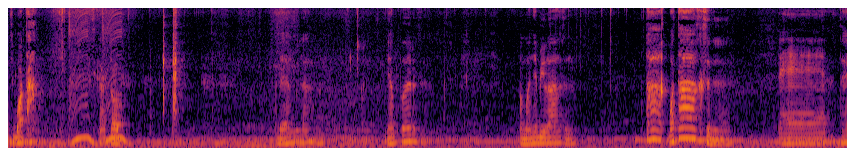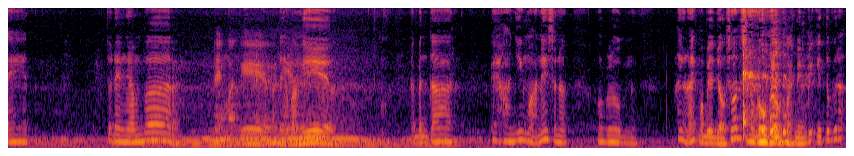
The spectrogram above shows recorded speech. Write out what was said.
si botak. Si ada yang bilang nyamper. Mamanya bilang sen botak botak sen. Tet. Tet. Itu ada yang nyamper. Ada yang manggil. Ada yang manggil. Ya bentar. Eh anjing mana sana oh belum ayo naik mobil Johnson sana goblok pas mimpi gitu gerak.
